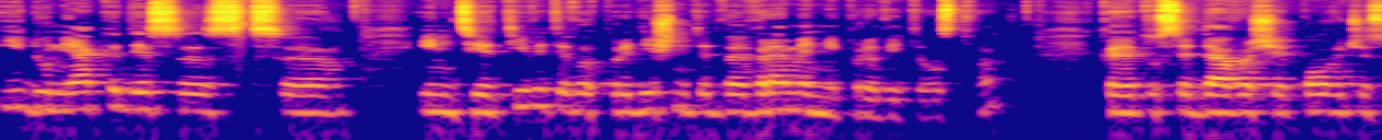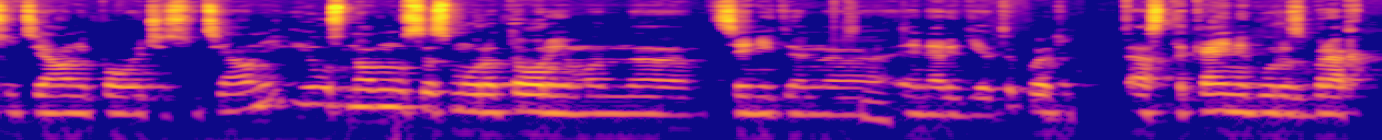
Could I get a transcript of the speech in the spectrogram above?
и до някъде с инициативите в предишните две временни правителства – където се даваше повече социални, повече социални и основно с мораториума на цените на енергията, което аз така и не го разбрах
